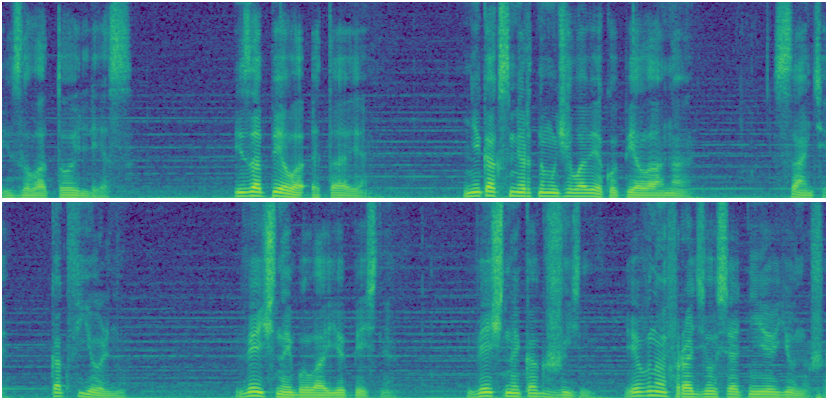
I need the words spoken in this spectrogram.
И золотой лес. И запела Этая. Не как смертному человеку пела она. Санти, как фьёльну. Вечной была ее песня. Вечной, как жизнь. И вновь родился от нее юноша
